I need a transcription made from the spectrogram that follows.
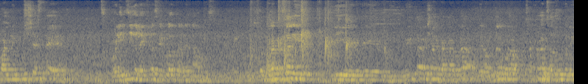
వాళ్ళని కృషి చేస్తే వాళ్ళు ఈజీగా లైఫ్లో సెటిల్ అవుతారని నా ఉద్దేశం. సో మరొకసారి ఇది మిగతా విషయాల కన్నా కూడా మీరు అందరూ కూడా చక్కగా చదువుకొని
